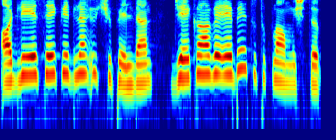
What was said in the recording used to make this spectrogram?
adliyeye sevk edilen 3 şüpheliden CK ve EB tutuklanmıştı.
